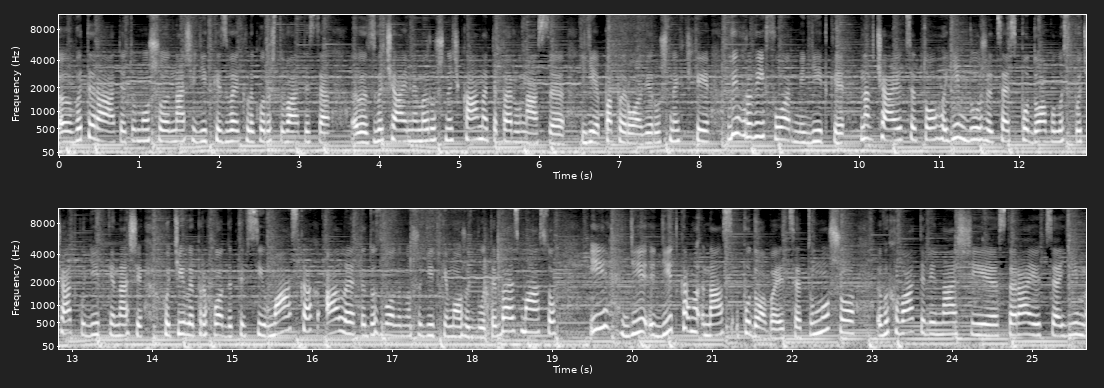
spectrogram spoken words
е, витирати, тому що наші дітки звикли користуватися е, звичайними рушничками. Тепер у нас є паперові рушнички в ігровій формі дітки навчаються того. Їм дуже це сподобалось. Спочатку дітки наші хотіли приходити всі в масках, але дозволено, що дітки можуть бути без масок. І діткам нас подобається, тому що вихователі наші стараються їм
